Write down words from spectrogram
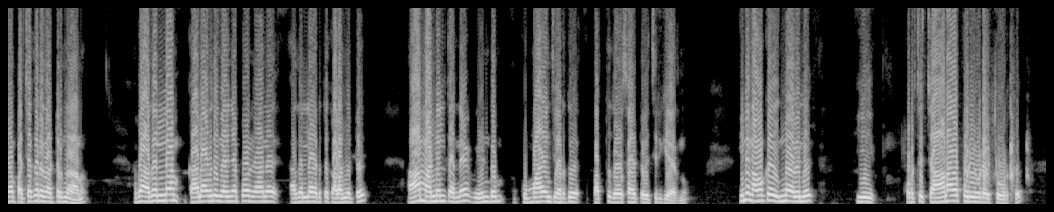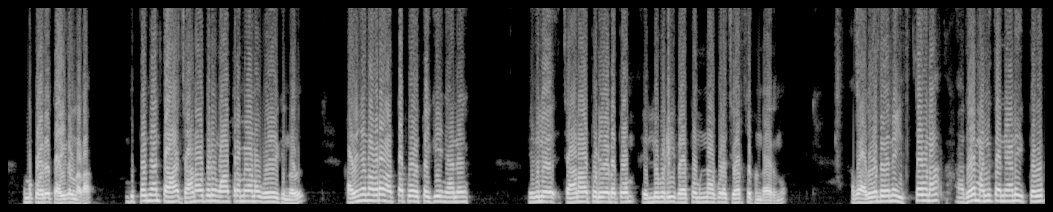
ഞാൻ പച്ചക്കറി നട്ടിരുന്നതാണ്. അപ്പോൾ അതെല്ലാം കാലാവധി കഴിഞ്ഞപ്പോൾ ഞാൻ അതെല്ലാം എടുത്ത് കളഞ്ഞിട്ട് ആ മണ്ണിൽ തന്നെ വീണ്ടും കുമ്മായം ചേർത്ത് പത്ത് ദിവസമായിട്ട് വെച്ചിരിക്കുകയായിരുന്നു. ഇനി നമുക്ക് ഇന്ന് അതിൽ ഈ കുറച്ച് ചാണകപ്പൊടി കൂടെ ഇട്ട് കൊടുത്ത് നമുക്ക് ഓരോ തൈകൾ നടാം. ഇതിപ്പോൾ ഞാൻ ചാണകപ്പൊടി മാത്രമാണ് ഉപയോഗിക്കുന്നത്. കഴിഞ്ഞ തവണ നട്ടപ്പോഴത്തേക്ക് ഞാൻ ഇതിൽ ചാണകപ്പൊടിയോടൊപ്പം എല്ലുപൊടി വേപ്പമണ്ണ കൂടെ ചേർത്തിട്ടുണ്ടായിരുന്നു. അപ്പോൾ അതുകൊണ്ട് തന്നെ ഇത്തവണ അതേ മണ്ണിൽ തന്നെയാണ് ഇപ്പോഴും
